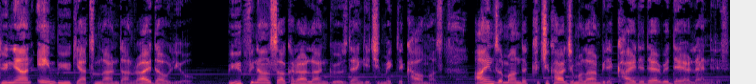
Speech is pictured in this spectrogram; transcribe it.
Dünyanın en büyük yatırımlarından Ray Dalio, büyük finansal kararların gözden geçirmekte kalmaz, aynı zamanda küçük harcamalar bile kaydeder ve değerlendirir.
